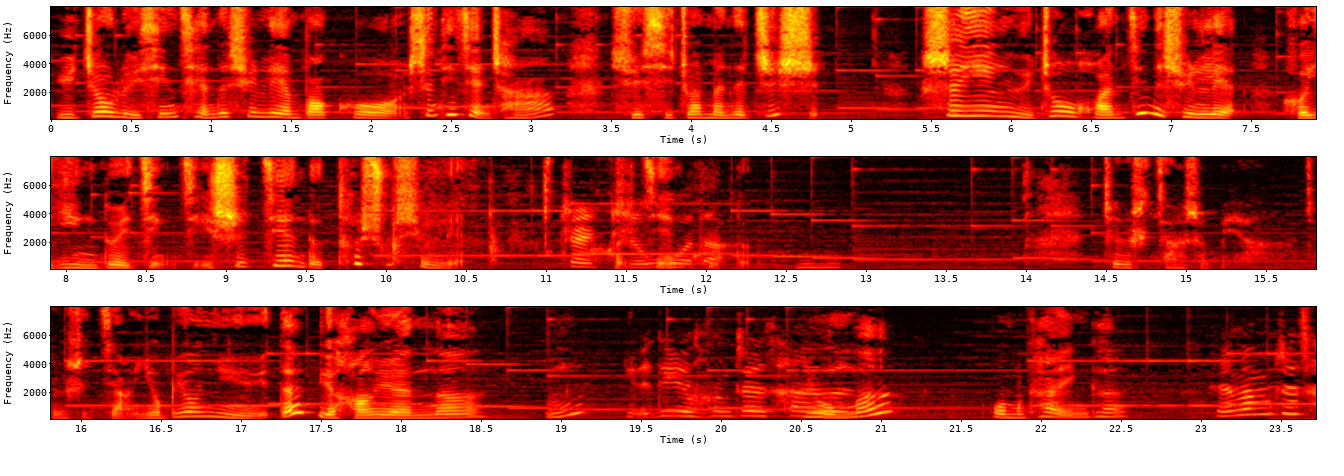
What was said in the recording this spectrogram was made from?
宇宙旅行前的训练包括身体检查、学习专门的知识、适应宇宙环境的训练和应对紧急事件的特殊训练。这很艰苦的。嗯，这个是讲什么呀？这个是讲有没有女的宇航员呢？嗯，女的宇航这太有吗？我们看一看。哎，妈妈，这蔡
